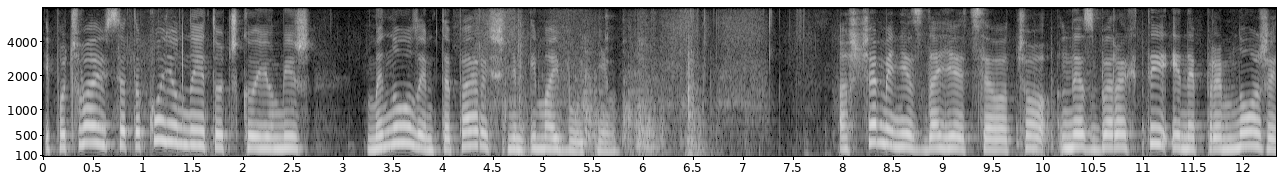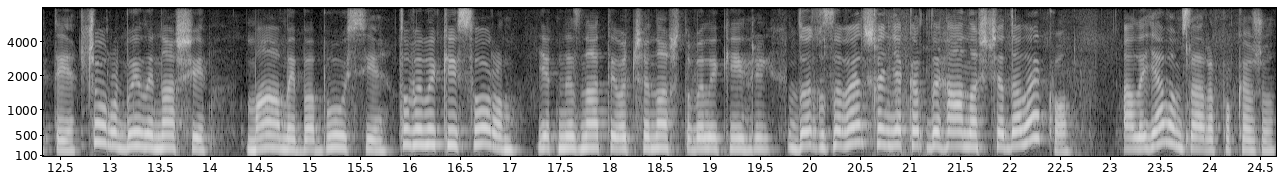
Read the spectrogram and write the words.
І почуваюся такою ниточкою між минулим, теперішнім і майбутнім. А ще мені здається, що не зберегти і не примножити, що робили наші мами, бабусі, то великий сором, як не знати отче наш, то великий гріх. До завершення кардигана ще далеко, але я вам зараз покажу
